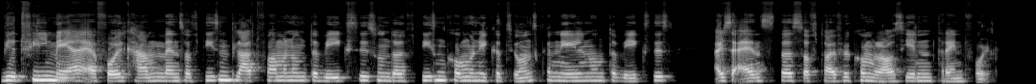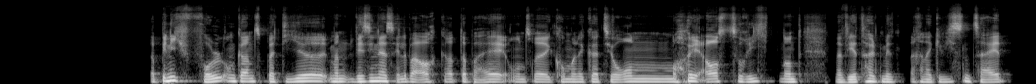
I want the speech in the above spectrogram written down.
wird viel mehr Erfolg haben, wenn es auf diesen Plattformen unterwegs ist und auf diesen Kommunikationskanälen unterwegs ist, als eins, das auf Teufel komm raus jedem Trend folgt. Da bin ich voll und ganz bei dir. Ich meine, wir sind ja selber auch gerade dabei, unsere Kommunikation neu auszurichten und man wird halt mit nach einer gewissen Zeit,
